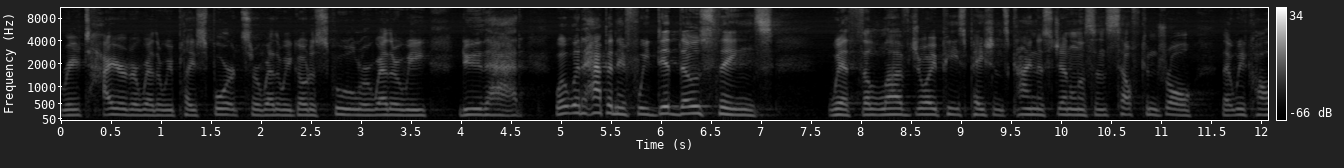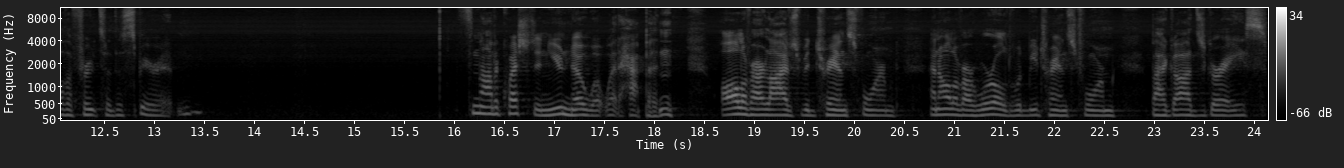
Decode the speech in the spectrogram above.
retired or whether we play sports or whether we go to school or whether we do that, what would happen if we did those things with the love, joy, peace, patience, kindness, gentleness, and self control that we call the fruits of the Spirit? It's not a question. You know what would happen. All of our lives would be transformed, and all of our world would be transformed by God's grace.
